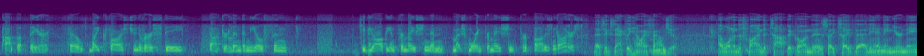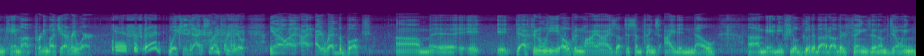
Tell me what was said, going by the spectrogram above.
pop up there. So Wake Forest University, Dr. Linda Nielsen, give you all the information and much more information for fathers and daughters. That's exactly how I found you. I wanted to find a topic on this. I typed that in, and your name came up pretty much everywhere. Yes, is good. Which is excellent for you. You know, I, I, I read the book. Um, it it definitely opened my eyes up to some things I didn't know. Uh, made me feel good about other things that I'm doing.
